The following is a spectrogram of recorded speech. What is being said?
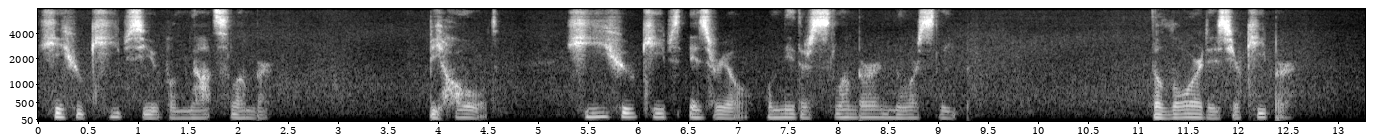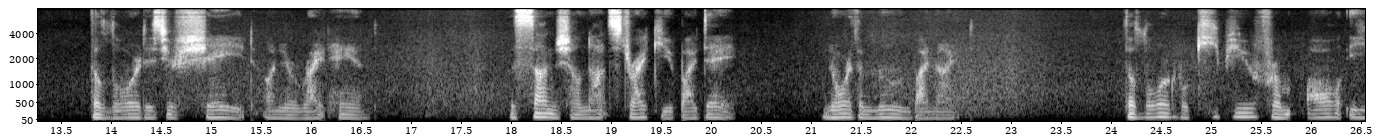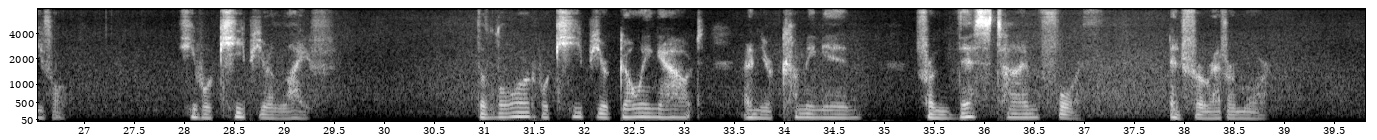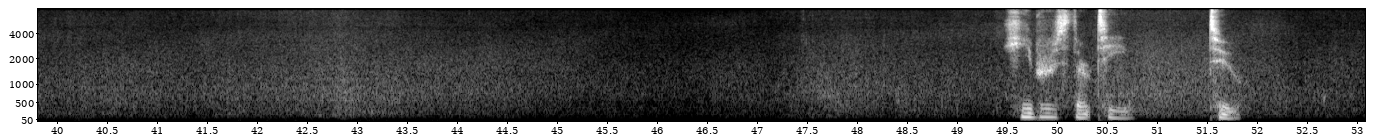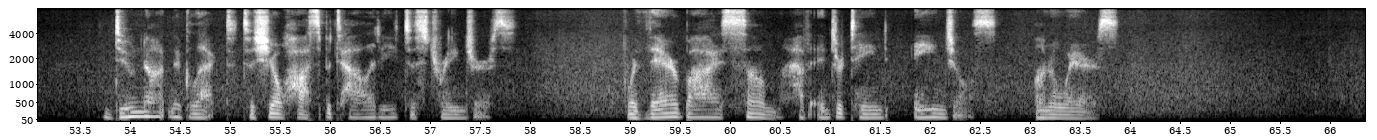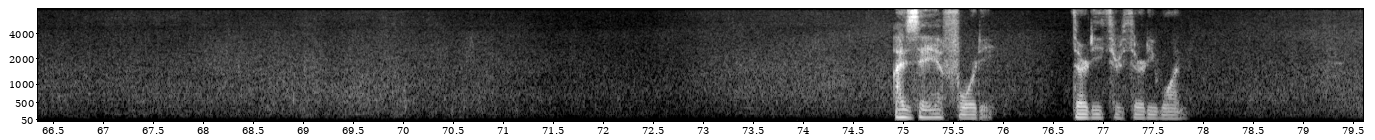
He who keeps you will not slumber. Behold, he who keeps Israel will neither slumber nor sleep. The Lord is your keeper. The Lord is your shade on your right hand. The sun shall not strike you by day, nor the moon by night. The Lord will keep you from all evil. He will keep your life. The Lord will keep your going out and your coming in from this time forth and forevermore. Hebrews 13 2. Do not neglect to show hospitality to strangers, for thereby some have entertained angels unawares. Isaiah 40, 30 through 31.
